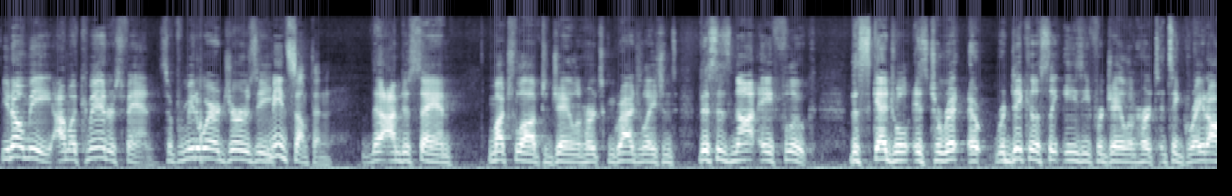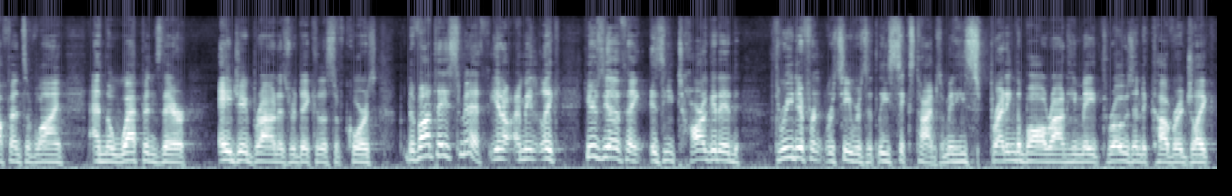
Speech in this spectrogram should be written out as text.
you know me, I'm a Commanders fan. So for me to wear a jersey, means something. I'm just saying, much love to Jalen Hurts. Congratulations. This is not a fluke. The schedule is terri- uh, ridiculously easy for Jalen Hurts. It's a great offensive line, and the weapons there. AJ Brown is ridiculous, of course. But DeVonta Smith, you know, I mean, like, here's the other thing: is he targeted three different receivers at least six times? I mean, he's spreading the ball around. He made throws into coverage, like,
